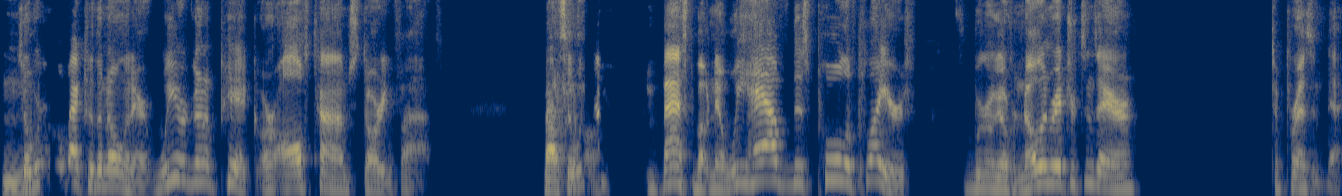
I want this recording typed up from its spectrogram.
Hmm. So we're going to go back to the Nolan era. We are going to pick our all-time starting five. So basketball. basketball. Now we have this pool of players. We're going to go from Nolan Richardson's era to present day.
